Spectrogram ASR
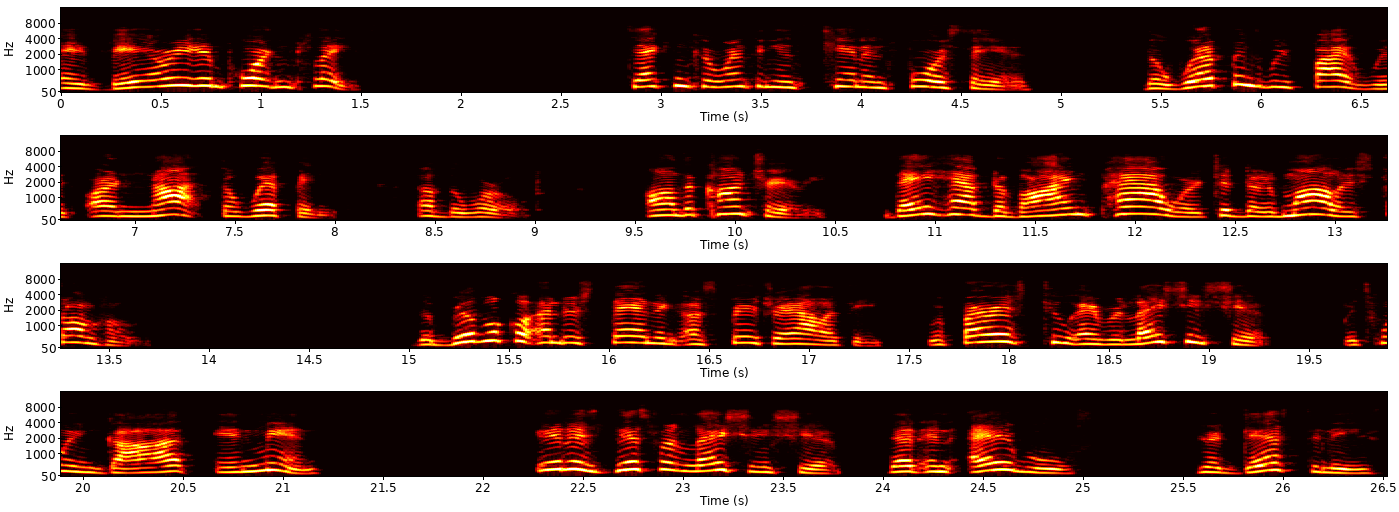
a very important place. Second Corinthians 10 and 4 says, The weapons we fight with are not the weapons of the world. On the contrary, they have divine power to demolish strongholds. The biblical understanding of spirituality refers to a relationship between God and men. It is this relationship that enables your destinies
